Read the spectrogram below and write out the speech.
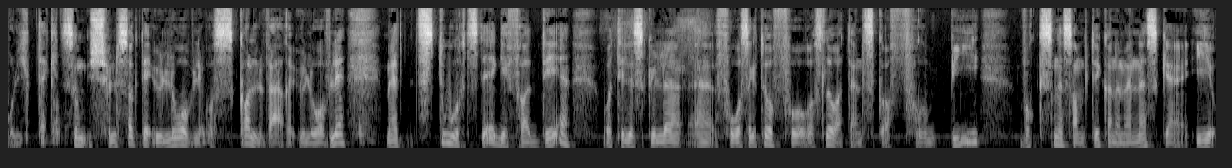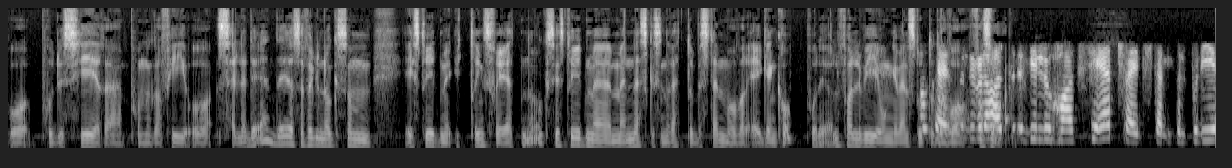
voldtekt, som selvsagt er ulovlig og skal være ulovlig mulig. Men et stort steg ifra det og til det skulle eh, få seg til å foreslå at en skal forby voksne samtykkende mennesker i å produsere pornografi og selge det. Det er selvfølgelig noe som er i strid med ytringsfriheten og også i strid med menneskets rett til å bestemme over egen kropp. og det er i alle fall vi unge Venstre opptatt av å forsvare. Vil du ha et fair trade-stempel på de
